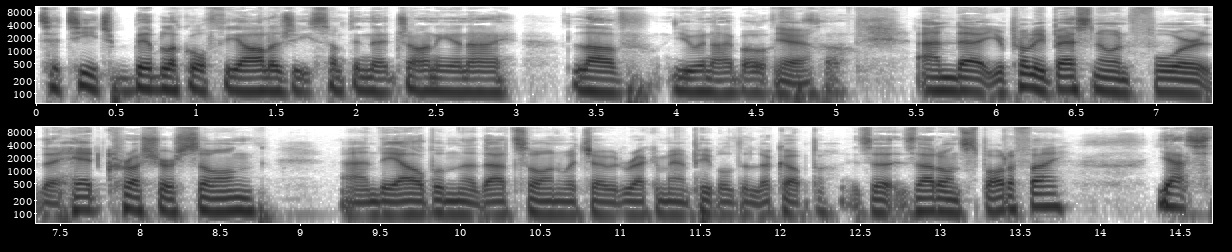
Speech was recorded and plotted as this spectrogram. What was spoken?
to teach biblical theology, something that Jonny and I love, you and I both. Yeah. So. And uh, you're probably best known for the Head Crusher song and the album that that's on, which I would recommend people to look up. Is that, is that on Spotify? Yes.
